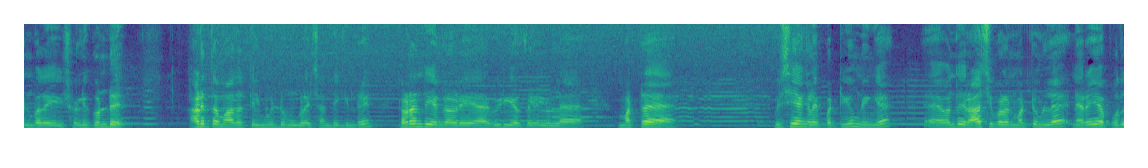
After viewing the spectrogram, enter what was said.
என்பதை சொல்லிக்கொண்டு அடுத்த மாதத்தில் மீண்டும் உங்களை சந்திக்கின்றேன். தொடர்ந்து எங்களுடைய வீடியோக்களில் உள்ள மற்ற விஷயங்களை பற்றியும் நீங்கள் வந்து ராசி பலன் மட்டும் இல்லை நிறைய பொது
